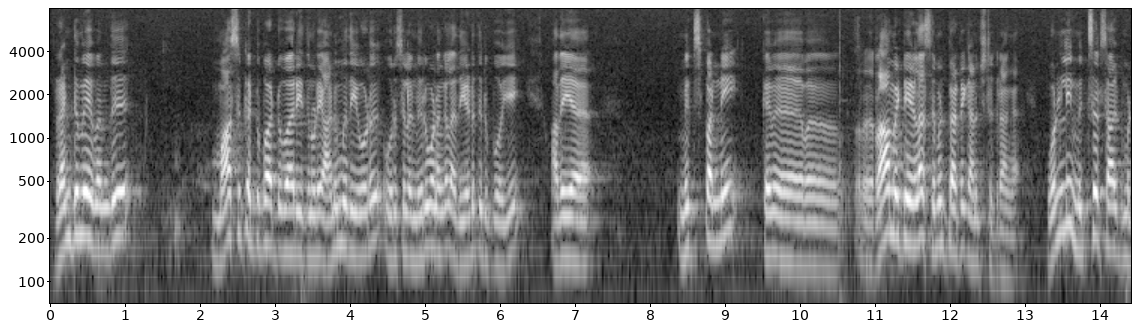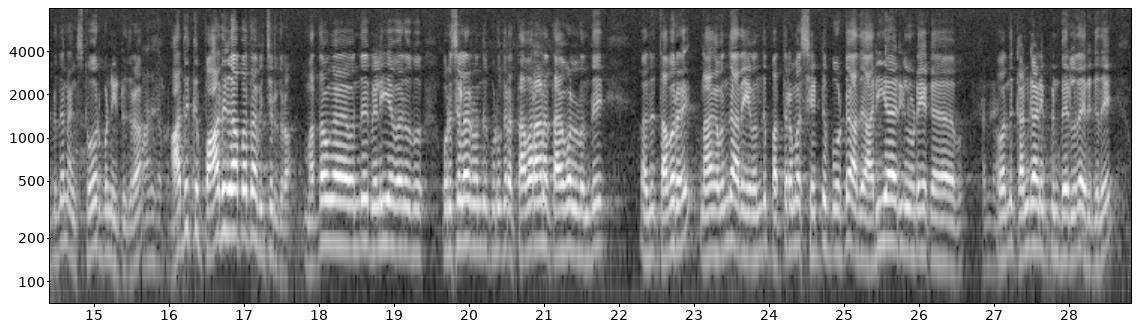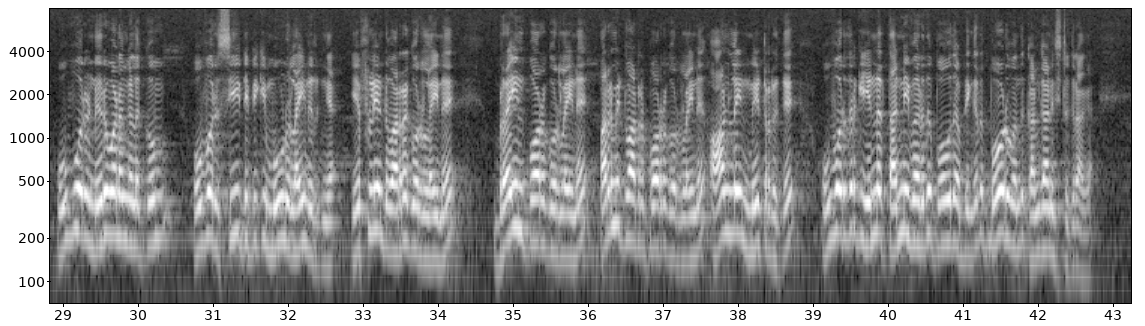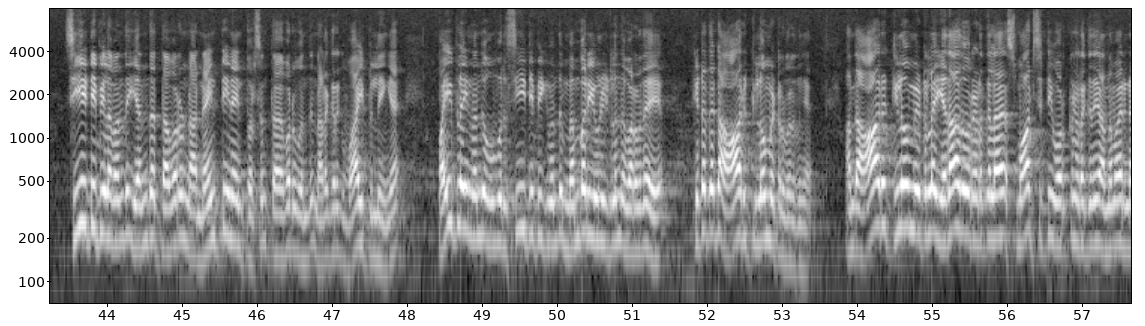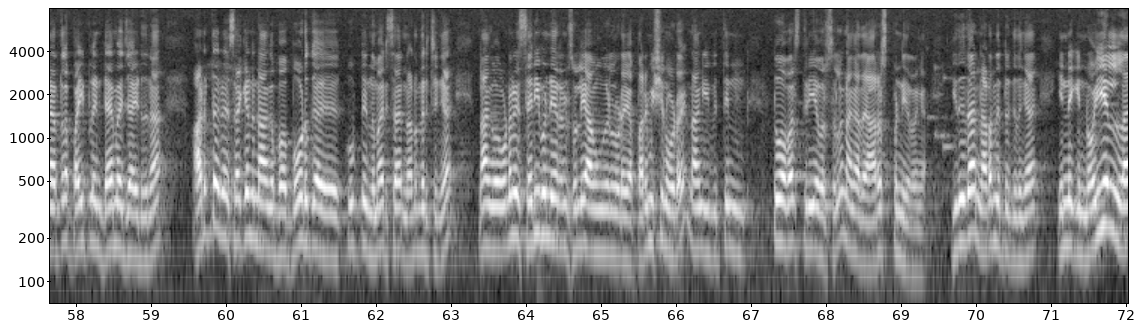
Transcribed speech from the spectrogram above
ரெண்டுமே வந்து மாசு கட்டுப்பாட்டு வாரியத்தினுடைய அனுமதியோடு ஒரு சில நிறுவனங்கள் அதை எடுத்துகிட்டு போய் அதைய மிக்ஸ் பண்ணி ரா மெட்டீரியலாக சிமெண்ட் ஃபேக்ட்ரிக்கு அனுப்பிச்சிட்டு இருக்கிறாங்க ஒன்லி மிக்சர் சால்ட் மட்டும்தான் நாங்கள் ஸ்டோர் பண்ணிட்டு இருக்கிறோம் அதுக்கு பாதுகாப்பாக தான் வச்சுருக்கிறோம். மற்றவங்க வந்து வெளியே வரு ஒரு சிலர் வந்து கொடுக்குற தவறான தகவல் வந்து அது தவறு. நாங்கள் வந்து அதை வந்து பத்திரமா செட்டு போட்டு அது அதிகாரிகளுடைய க வந்து கண்காணிப்பின் பேரில் தான் இருக்குது. ஒவ்வொரு நிறுவனங்களுக்கும் ஒவ்வொரு சிடிபிக்கு மூணு லைன் இருக்குங்க. எஃப்ளியன்ட் வர்றதுக்கு ஒரு லைனு பிரெயின் போகிறக்கு ஒரு லைனு பர்மிட் வாட்டர் போடுறக்கு ஒரு லைனு ஆன்லைன் மீட்டர் இருக்குது ஒவ்வொருத்தருக்கு என்ன தண்ணி வருது போகுது அப்படிங்கிறத போர்டு வந்து கண்காணிச்சிட்டு இருக்கிறாங்க. சிஇடிபியில் வந்து எந்த தவறும் நான் நைன்டி நைன் பர்சன்ட் தவறு வந்து நடக்கிறதுக்கு வாய்ப்பு இல்லைங்க. பைப்லைன் வந்து ஒவ்வொரு சிஇடிபிக்கு வந்து மெம்பர் யூனிட்லேருந்து வர்றது கிட்டத்தட்ட ஆறு கிலோமீட்டர் வருதுங்க. அந்த ஆறு கிலோமீட்டரில் ஏதாவது ஒரு இடத்துல ஸ்மார்ட் சிட்டி ஒர்க் நடக்குது அந்த மாதிரி நேரத்தில் பைப்லைன் டேமேஜ் ஆகிடுதுன்னா அடுத்த செகண்ட் நாங்கள் போர்டுக்கு கூப்பிட்டு இந்த மாதிரி சார் நடந்துருச்சுங்க. நாங்கள் உடனே சரி பண்ணிடுறேன்னு சொல்லி அவங்களுடைய பர்மிஷனோட நாங்கள் வித்தின் டூ ஹவர்ஸ் த்ரீ ஹவர்ஸில் நாங்கள் அதை அரெஸ்ட் பண்ணிடுறோங்க. இதுதான் நடந்துட்டுருக்குதுங்க இன்றைக்கி நொயலில்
